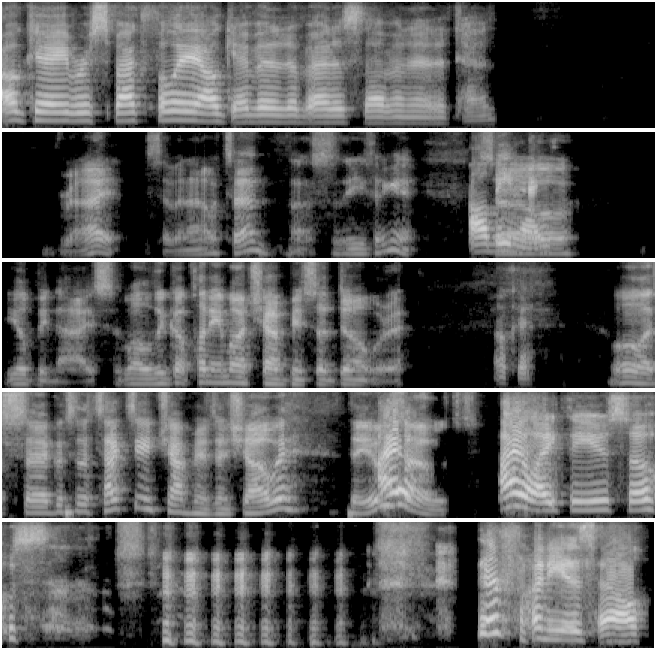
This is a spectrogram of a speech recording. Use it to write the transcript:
Okay, respectfully, I'll give it about a 7 out of 10. Right. 7 out of 10. That's the thing. I'll so, be nice. You'll be nice. Well, we've got plenty more champions, so don't worry. Okay. Well, let's uh, go to the tag team champions then, shall we? The Usos. I, I like the Usos. They're funny as hell.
